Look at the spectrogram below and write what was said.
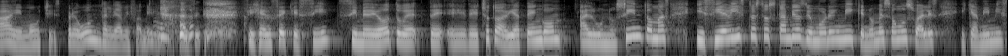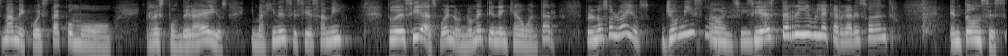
Ay, muchis, pregúntenle a mi familia. Fíjense que sí, sí me dio, tuve, eh, de, hecho todavía tengo algunos síntomas y sí he visto estos cambios de humor en mí que no me son usuales y que a mí misma me cuesta como responder a ellos. Imagínense si es a mí. Tú decías, bueno, no me tienen que aguantar, pero no solo ellos, yo misma. Ay, sí. Si es terrible cargar eso adentro. Entonces,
